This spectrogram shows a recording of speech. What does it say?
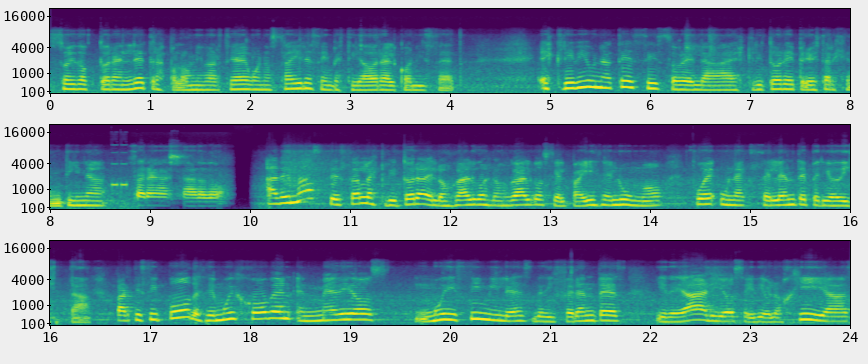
soy doctora en letras por la Universidad de Buenos Aires e investigadora del CONICET. Escribí una tesis sobre la escritora y periodista argentina Sara Gallardo. Además de ser la escritora de Los Galgos, Los Galgos y El País del Humo, fue una excelente periodista. Participó desde muy joven en medios muy disímiles de diferentes idearios e ideologías,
